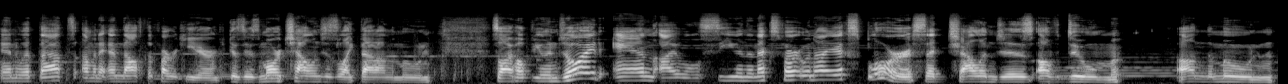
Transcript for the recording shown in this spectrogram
And with that, I'm going to end off the part here, because there's more challenges like that on the moon. So I hope you enjoyed, and I will see you in the next part when I explore said challenges of doom on the moon.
